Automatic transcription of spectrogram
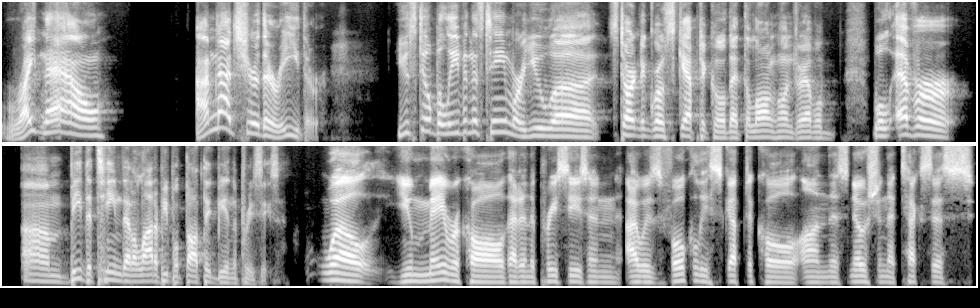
Right now, I'm not sure they're either. You still believe in this team, or are you uh, starting to grow skeptical that the Longhorns ever, will ever um, be the team that a lot of people thought they'd be in the preseason? Well, you may recall that in the preseason, I was vocally skeptical on this notion that Texas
